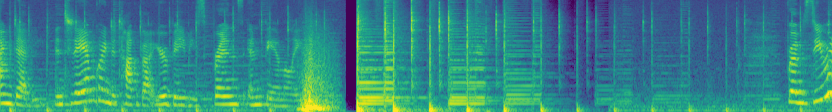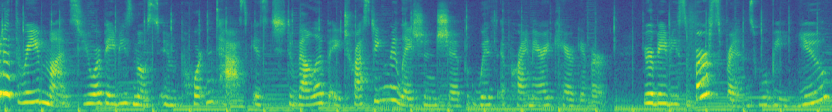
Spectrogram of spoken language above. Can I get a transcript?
I'm Debbie, and today I'm going to talk about your baby's friends and family. From zero to three months, your baby's most important task is to develop a trusting relationship with a primary caregiver. Your baby's first friends will be you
